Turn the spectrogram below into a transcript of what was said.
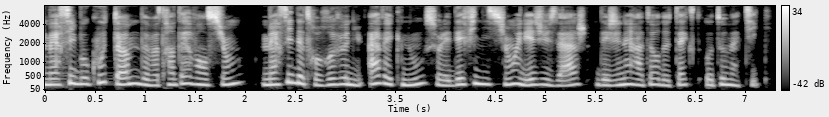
Merci beaucoup Tom de votre intervention. Merci d'être revenu avec nous sur les définitions et les usages des générateurs de texte automatiques.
